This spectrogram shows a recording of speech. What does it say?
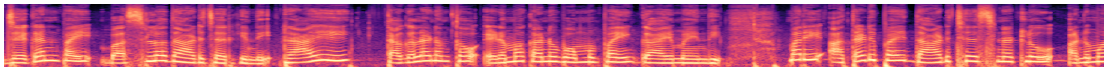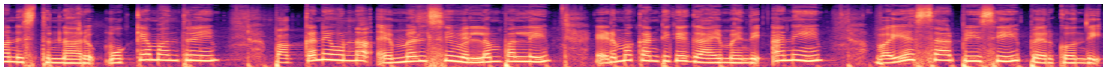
జగన్పై బస్సులో దాడి జరిగింది. రాయి తగలడంతో ఎడమ కను బొమ్మపై గాయమైంది. మరి అతడిపై దాడి చేసినట్లు అనుమానిస్తున్నారు. ముఖ్యమంత్రి పక్కనే ఉన్న ఎమ్మెల్సీ వెల్లంపల్లి ఎడమ కంటికి గాయమైంది అని వైఎస్ఆర్పీసీ పేర్కొంది.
